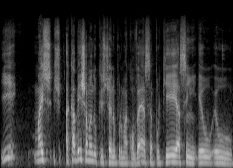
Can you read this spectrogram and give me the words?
E mas acabei chamando o Cristiano por uma conversa, porque, assim, eu. eu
